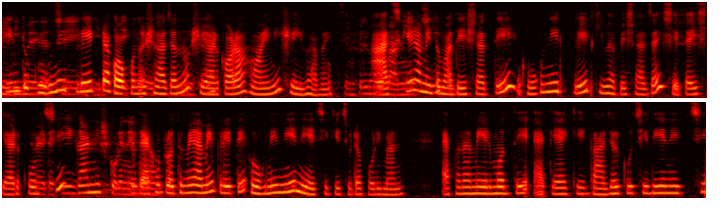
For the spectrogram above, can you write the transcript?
কিন্তু ঘুগনির প্লেটটা কখনো সাজানো শেয়ার করা হয়নি সেইভাবে। আজকের আমি তোমাদের সাথে ঘুগনির প্লেট কীভাবে সাজাই সেটাই শেয়ার করছি। গার্নিশ করে নেব। দেখো প্রথমে আমি প্লেটে ঘুগনি নিয়ে নিয়েছি কিছুটা পরিমাণ। এখন আমি এর মধ্যে একে একে গাজর কুচি দিয়ে নিচ্ছি।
